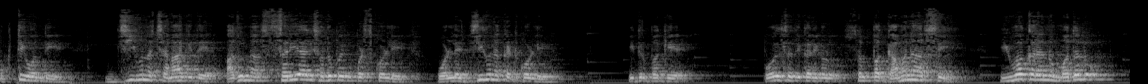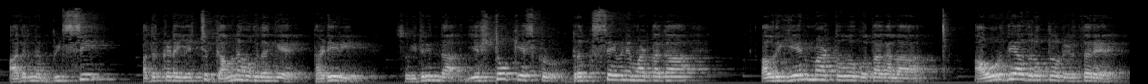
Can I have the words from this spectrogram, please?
ಮುಕ್ತಿ ಹೊಂದಿ, ಜೀವನ ಚೆನ್ನಾಗಿದೆ, ಅದನ್ನ ಸರಿಯಾಗಿ ಸದುಪಯೋಗಪಡಿಸ್ಕೊಳ್ಳಿ, ಒಳ್ಳೆ ಜೀವನ ಕಟ್ಕೊಳ್ಳಿ. ಇದ್ರ ಬಗ್ಗೆ ಪೊಲೀಸ್ ಅಧಿಕಾರಿಗಳು ಸ್ವಲ್ಪ ಗಮನ ಹರಿಸಿ, ಯುವಕರನ್ನು ಮೊದಲು ಅದನ್ನು ಬಿಡಿಸಿ ಅದ್ರ ಕಡೆ ಹೆಚ್ಚು ಗಮನ ಹೋಗದಂಗೆ ತಡೀರಿ. ಸೊ ಇದರಿಂದ ಎಷ್ಟೋ ಕೇಸ್ಗಳು ಡ್ರಗ್ಸ್ ಸೇವನೆ ಮಾಡಿದಾಗ ಅವ್ರಿಗೆ ಏನ್ ಮಾಡ್ತವೋ ಗೊತ್ತಾಗಲ್ಲ. ಅವ್ರದೇ ಆದ ಲೋಕದವ್ರು ಇರ್ತಾರೆ.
